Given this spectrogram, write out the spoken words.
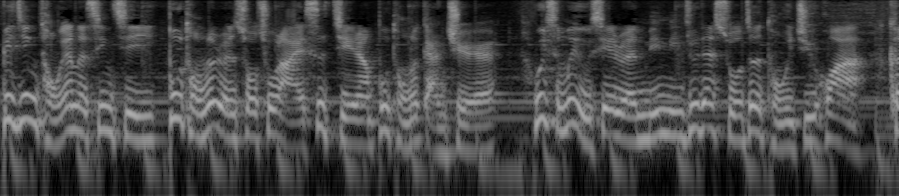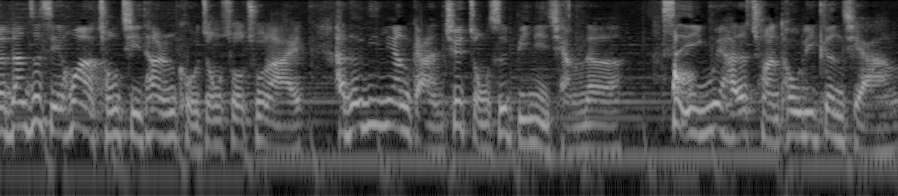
毕竟同样的信息，不同的人说出来是截然不同的感觉。为什么有些人明明就在说这同一句话，可当这些话从其他人口中说出来，他的力量感却总是比你强呢？是因为它的穿透力更强，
